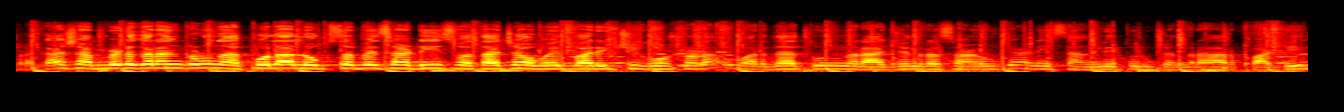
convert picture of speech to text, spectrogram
प्रकाश आंबेडकरांकडून अकोला लोकसभेसाठी स्वतःच्या उमेदवारीची घोषणा. वर्ध्यातून राजेंद्र साळुंके आणि सांगलीतून चंद्रहार पाटील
